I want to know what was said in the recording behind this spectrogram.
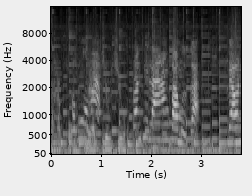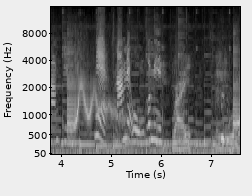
นะครับผมเขาพูดแดว่าดชิวตอนที่ล้างปลาหมึกอะไปเอาน้ำกินนี่น้ำในโอ่งก็มีๆไว้ไม่รู้เหรอ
